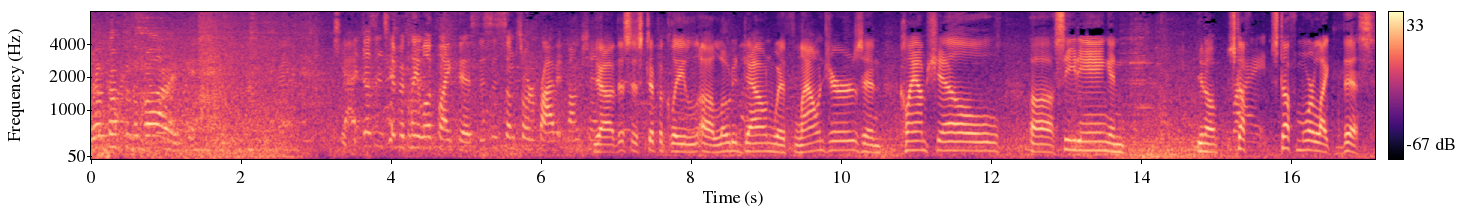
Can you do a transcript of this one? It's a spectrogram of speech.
Welcome to the vibe. Yeah, it doesn't typically look like this. This is some sort of private function. Yeah, this is typically uh, loaded down with loungers and clamshell uh, seating and you know stuff Right. stuff more like this.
